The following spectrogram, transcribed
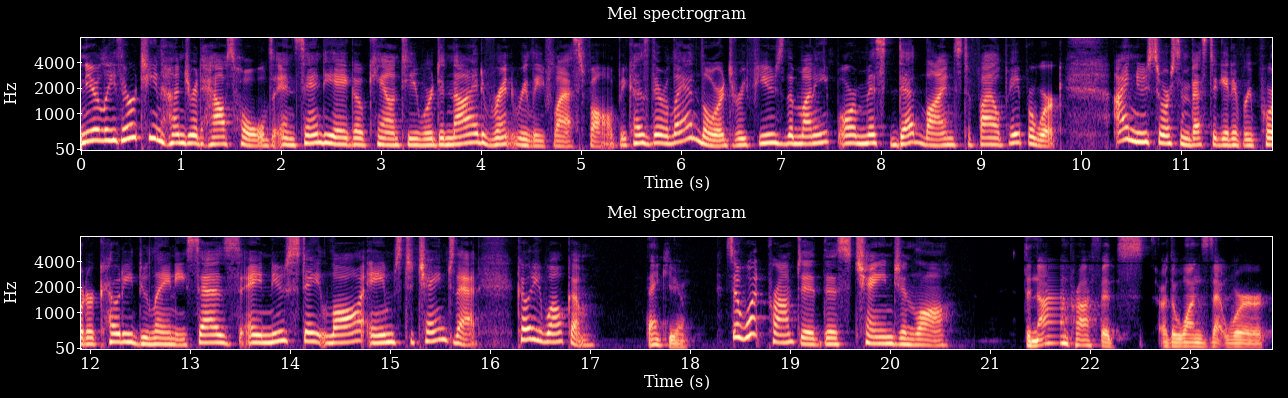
Nearly 1,300 households in San Diego County were denied rent relief last fall because their landlords refused the money or missed deadlines to file paperwork. iNewsSource investigative reporter Cody Dulaney says a new state law aims to change that. Cody, welcome. Thank you. So, what prompted this change in law? The nonprofits are the ones that were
